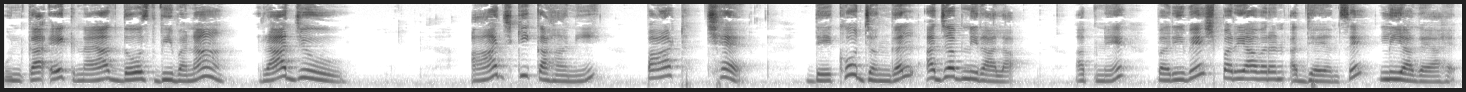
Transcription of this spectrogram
उनका एक नया दोस्त भी बना, राजू। आज की कहानी, पाठ छ। देखो जंगल अजब निराला, अपने परिवेश पर्यावरण अध्ययन से लिया गया है।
